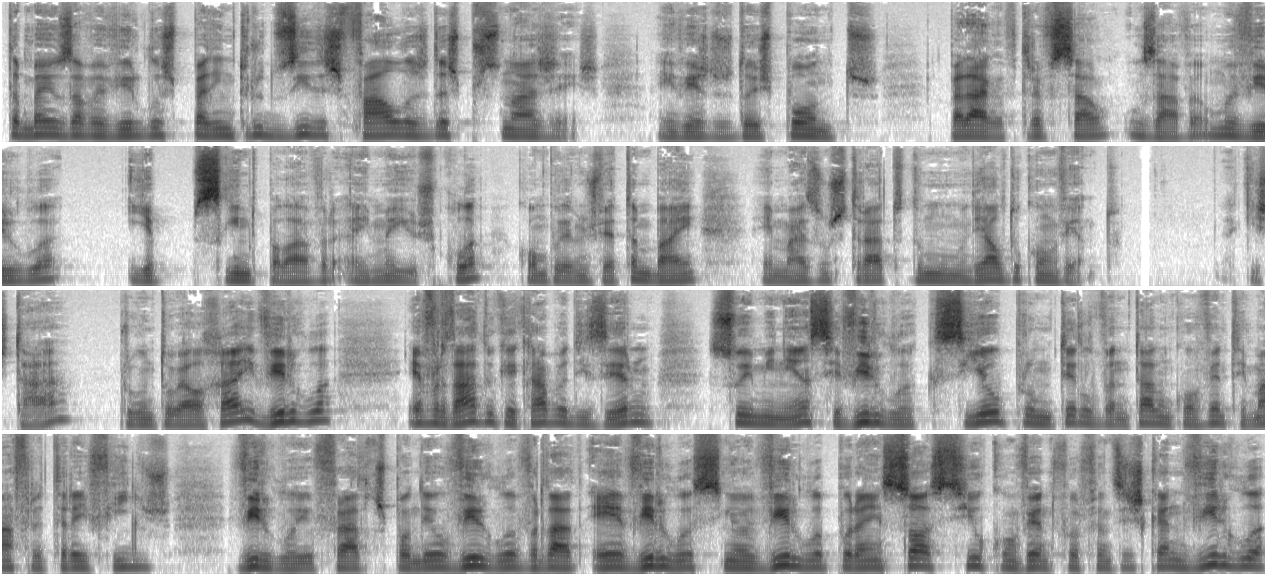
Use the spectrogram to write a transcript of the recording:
também usava vírgulas para introduzir as falas das personagens. Em vez dos dois pontos, parágrafo, travessão, usava uma vírgula e a seguinte palavra em maiúscula, como podemos ver também em mais um extrato do Memorial do Convento. Aqui está, Perguntou El Rei, vírgula, é verdade o que acaba de dizer-me, Sua Eminência, vírgula, que se eu prometer levantar um convento em Mafra terei filhos, vírgula, e o frade respondeu, vírgula, verdade é, vírgula, senhor, vírgula, porém só se o convento for franciscano, vírgula,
